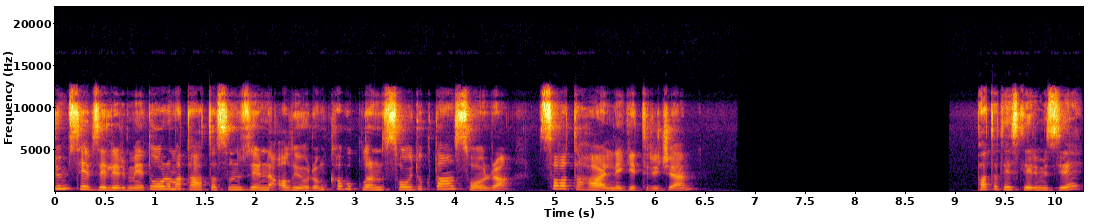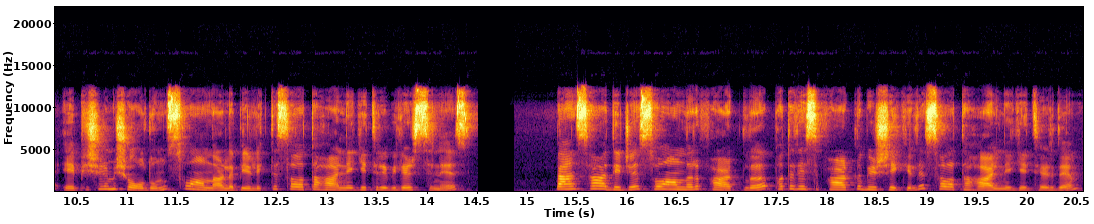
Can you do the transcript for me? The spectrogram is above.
Tüm sebzelerimi doğrama tahtasının üzerine alıyorum. Kabuklarını soyduktan sonra salata haline getireceğim. Patateslerimizi e, pişirmiş olduğumuz soğanlarla birlikte salata haline getirebilirsiniz. Ben sadece soğanları farklı, patatesi farklı bir şekilde salata haline getirdim.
